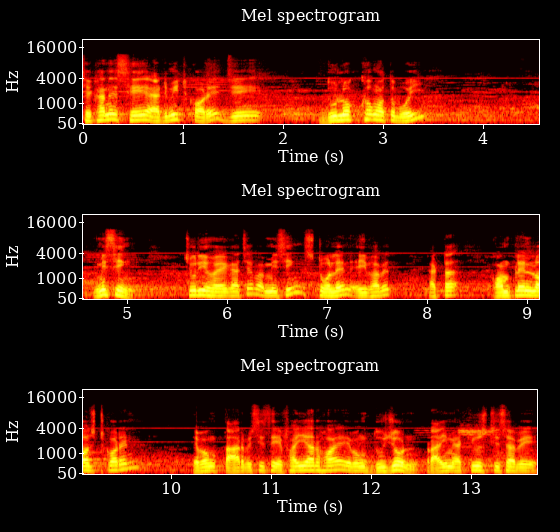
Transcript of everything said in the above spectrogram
সেখানে সে অ্যাডমিট করে যে দু লক্ষ মতো বই মিসিং, চুরি হয়ে গেছে বা মিসিং, স্টোলেন, এইভাবে একটা কমপ্লেন লজড করেন এবং তার বেসিসে এফআইআর হয় এবং দুজন প্রাইম অ্যাকিউজড হিসাবে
